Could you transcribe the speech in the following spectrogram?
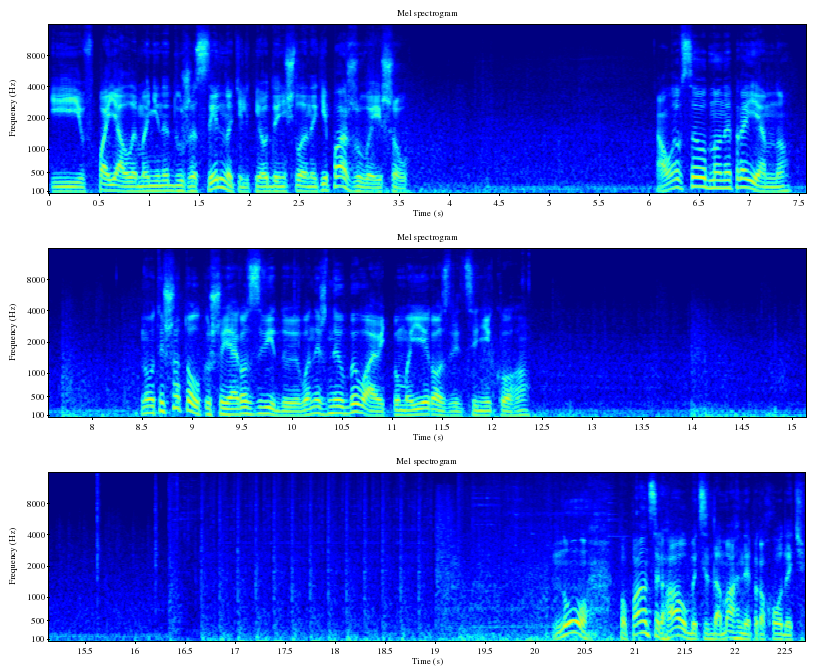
І впаяли мені не дуже сильно, тільки один член екіпажу вийшов. Але все одно неприємно. Ну от і що толку, що я розвідую? Вони ж не вбивають по моїй розвідці нікого. Ну, по панцергаубиці дамаг не проходить.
